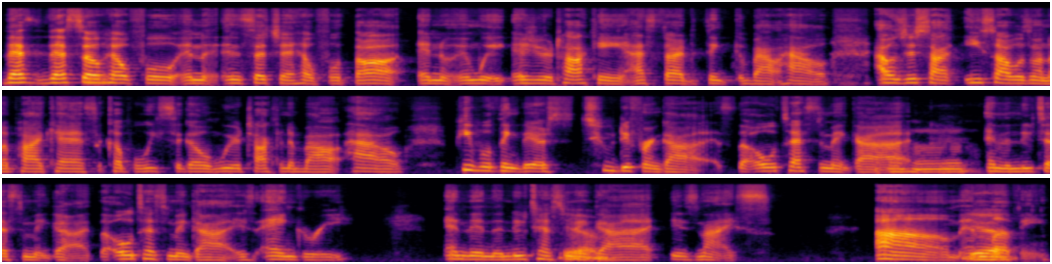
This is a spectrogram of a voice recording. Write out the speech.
That's that's so helpful and and such a helpful thought. And and we as you were talking, I started to think about how I was just talking Esau was on the podcast a couple weeks ago, and we were talking about how people think there's two different gods, the Old Testament God mm-hmm. and the New Testament God. The Old Testament God is angry, and then the New Testament yeah. God is nice. um, and yeah. loving.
